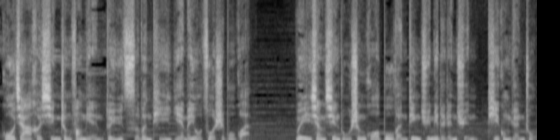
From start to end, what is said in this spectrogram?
国家和行政方面对于此问题也没有坐视不管，未向陷入生活不稳定局面的人群提供援助。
